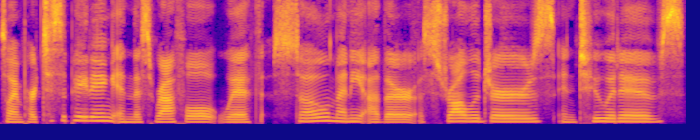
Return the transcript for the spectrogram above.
So I'm participating in this raffle with so many other astrologers, intuitives,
